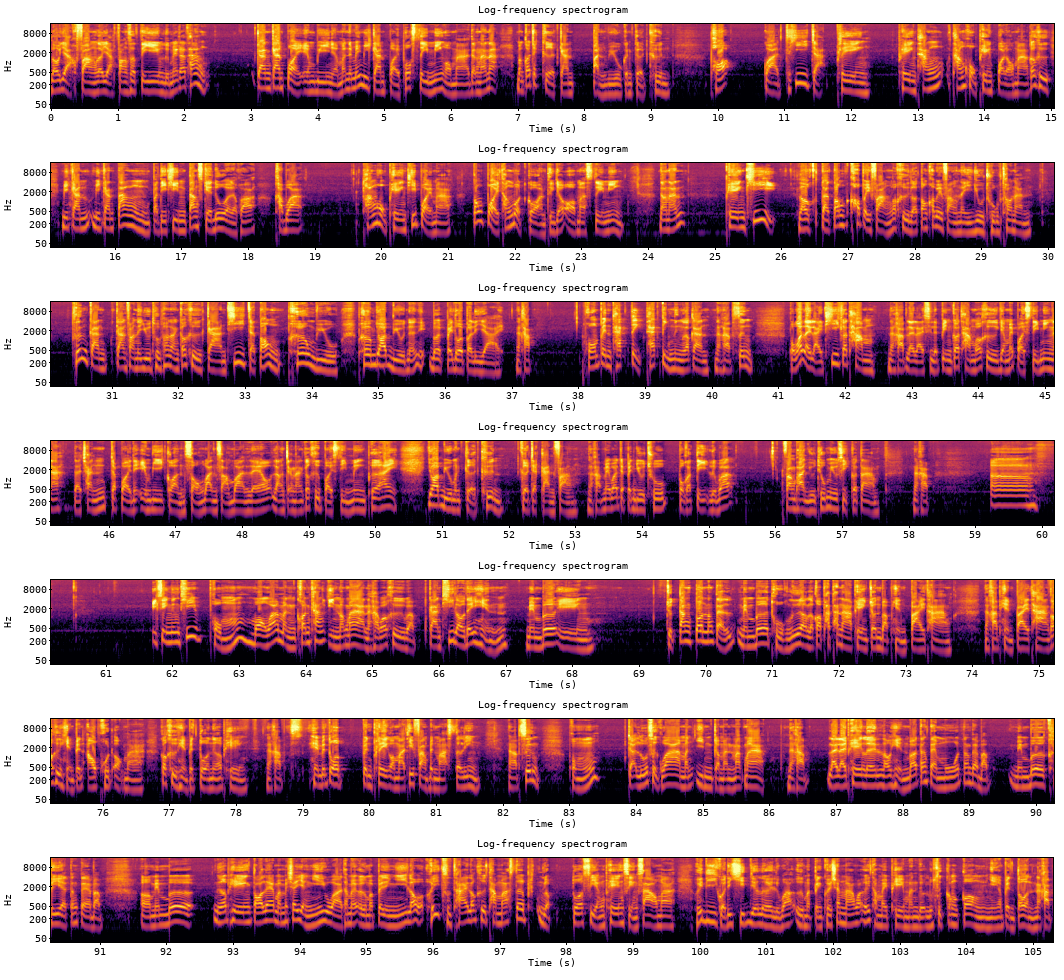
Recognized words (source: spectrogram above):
เราอยากฟังเราอยากฟัง stream หรือแม้กระทั่งการการปล่อย MV เนี่ยมันจะไม่มีการปล่อยพวกสตรีมมิ่งออกมา ดังนั้นอะ่ะมันก็จะเกิดการปั่นวิวกันเกิดขึ้น เพราะกว่าที่จะเพลง เพลงทั้งทั้ง 6 เพลงปล่อยออกมา ก็คือมีการมีการตั้งปฏิทินตั้ง schedule อะไรเพราครับว่าทั้ง 6 เพลงที่ปล่อยมาต้องปล่อยทั้งหมดก่อนถึงจะออกมาสตรีมมิ่งดังนั้นเพลงที่เราแต่ต้องเข้าไปฟังก็คือเราต้องเข้าไปฟังใน YouTube เท่านั้น ซึ่งการการฟังใน YouTube เท่านั้นก็คือการที่จะต้องเพิ่มวิว เพิ่มยอดวิวนั้นโดยไปโดยปริยายนะครับ ผมเป็น tactic tactic หนึ่งแล้วกันนะครับ ซึ่งผมว่าหลาย ๆ ที่ก็ทำนะครับ หลาย ๆ ศิลปินก็ทำก็คือยังไม่ปล่อยสตรีมมิ่งนะ แต่ฉันจะปล่อยใน MV ก่อน 2 วัน 3 วันแล้ว หลังจากนั้นก็คือปล่อยสตรีมมิ่งเพื่อให้ยอดวิวมันเกิดขึ้น เกิดจากการฟังนะครับ ไม่ว่าจะเป็น YouTube ปกติหรือว่าฟังผ่าน YouTube Music ก็ตามนะครับอออีกสิ่งหนึ่งที่ผมมองว่ามันค่อนข้างอินมาก ๆ นะครับ ก็คือแบบการที่เราได้เห็น member เอง จุดตั้งต้นตั้งแต่ member ถูกเลือกแล้วก็พัฒนาเพลงจนแบบเห็นปลายทางนะครับ เห็นปลายทางก็คือเห็นเป็น output ออกมา ก็คือเห็นเป็นตัวเนื้อเพลงนะครับ เห็นเป็นตัวเป็นเพลงออกมาที่ฟังเป็น mastering นะครับ ซึ่งผมจะรู้สึกว่ามันอินกับมันมาก ๆนะครับ หลาย ๆ เพลงเลยเราเห็นว่าตั้งแต่ mood ตั้งแต่แบบ member เครียดตั้งแต่แบบเออ member เนื้อเพลงตอนแรกมันไม่ใช่อย่างนี้ว่ะทำไมเออมาเป็นอย่างนี้ แล้วเฮ้ยสุดท้ายแล้วคือทำ master แบบตัวเสียงเพลงเสียงซาวมาเฮ้ยดีกว่าที่คิดเยอะเลย หรือว่าเออมันเป็น question mark ว่าเอ้ยทำไมเพลงมันรู้สึกก้องๆอย่างเงี้ยเป็นต้นนะครับ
